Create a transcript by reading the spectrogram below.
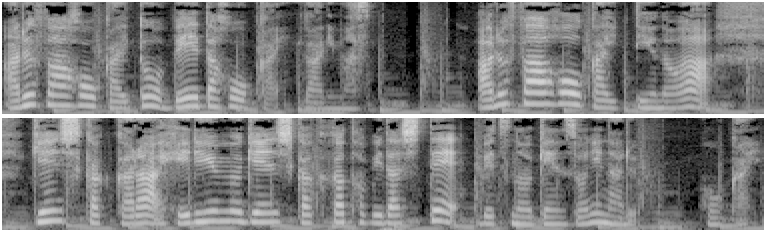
アルファ崩壊とベータ崩壊があります。アルファ崩壊っていうのは原子核からヘリウム原子核が飛び出して別の元素になる崩壊。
